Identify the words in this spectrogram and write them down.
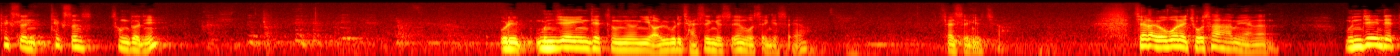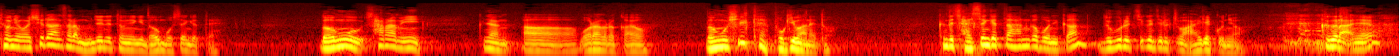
텍슨, 텍슨 성도님. 우리 문재인 대통령이 얼굴이 잘생겼어요? 못생겼어요? 잘생겼죠. 제가 요번에 조사를 하면 문재인 대통령을 싫어하는 사람 문재인 대통령이 너무 못생겼대. 너무 사람이 그냥 어, 뭐라 그럴까요? 너무 싫대 보기만 해도. 근데 잘생겼다 하는 거 보니까 누구를 찍은지를 좀 알겠군요. 그건 아니에요?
